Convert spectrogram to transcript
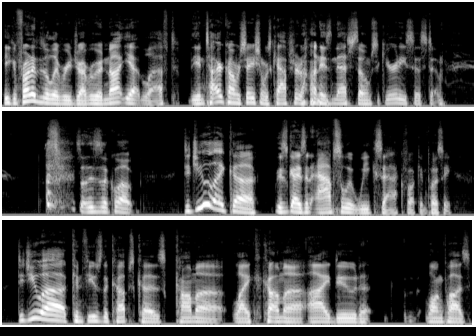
He confronted the delivery driver who had not yet left. The entire conversation was captured on his Nest home security system. so this is a quote. Did you like uh this guy's an absolute weak sack fucking pussy. Did you uh confuse the cups cuz comma like comma I dude long pause.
